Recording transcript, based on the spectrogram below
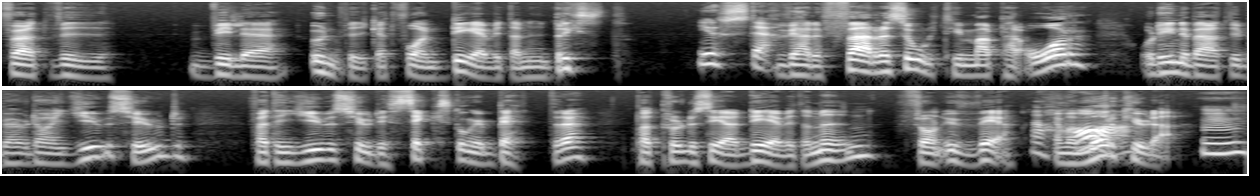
för att vi ville undvika att få en D-vitaminbrist. Just det. Vi hade färre soltimmar per år och det innebär att vi behövde ha en ljus hud för att en ljus hud är sex gånger bättre på att producera D-vitamin från UV än vad mörk hud är. Mm.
